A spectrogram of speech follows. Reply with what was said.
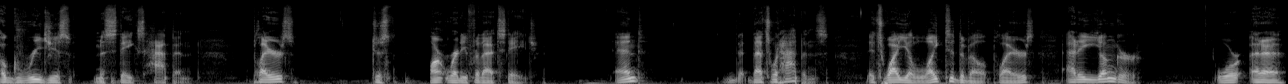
egregious mistakes happen. Players just aren't ready for that stage. And th- that's what happens. It's why you like to develop players at a younger or at a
